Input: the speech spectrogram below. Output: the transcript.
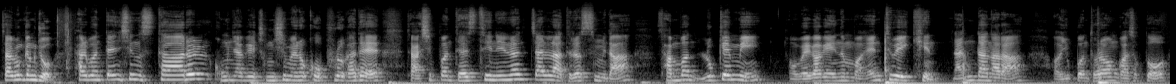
자 이번 경주 8번 댄싱 스타를 공략의 중심에 놓고 풀어가되 자 10번 데스티니는 잘라 들었습니다. 3번 룩겟미 어, 외곽에 있는 뭐 엔트웨이킨 난다나라 어, 6번 돌아온 가속도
